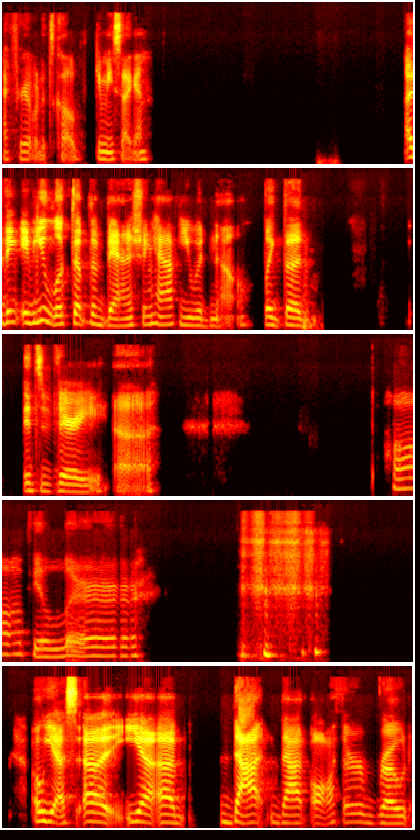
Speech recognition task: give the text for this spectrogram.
I forget what it's called. Give me a second. I think if you looked up the vanishing half, you would know. Like the it's very uh popular. oh yes. Uh yeah, uh that that author wrote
